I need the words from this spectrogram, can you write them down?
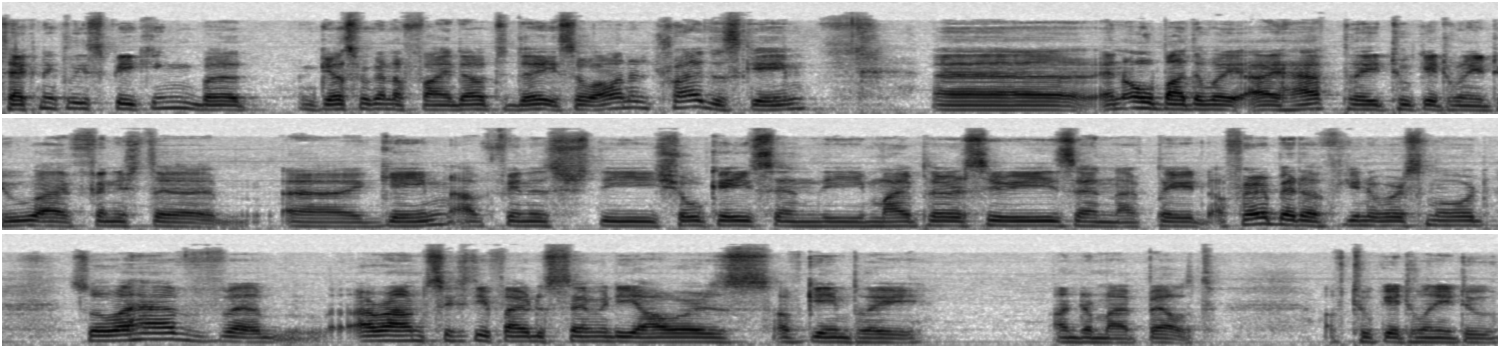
technically speaking, but I guess we're gonna find out today. So I want to try this game uh, and oh, by the way, I have played 2K22. I finished the uh, game. I've finished the showcase and the My Player series, and I've played a fair bit of Universe mode. So I have um, around 65 to 70 hours of gameplay under my belt of 2K22.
